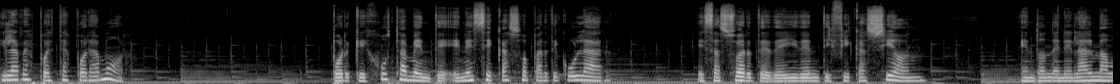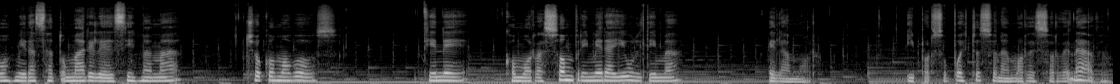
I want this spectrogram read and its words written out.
Y la respuesta es por amor. Porque justamente en ese caso particular, esa suerte de identificación, en donde en el alma vos miras a tu madre y le decís, mamá, yo como vos, tiene como razón primera y última el amor. Y por supuesto es un amor desordenado,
